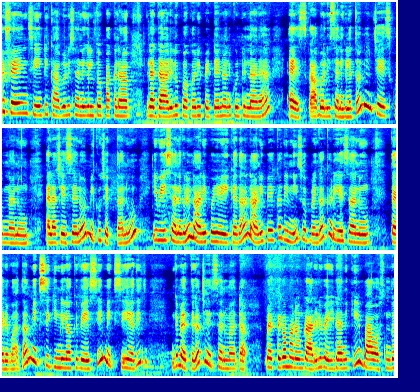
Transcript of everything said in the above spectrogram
హాయ్ ఫ్రెండ్స్ ఏంటి కాబూలి శనగలతో పక్కన ఇలా గాడిలు పకోడీ పెట్టాను అనుకుంటున్నారా? ఎస్ కాబూలి శనగలతో నేను చేసుకున్నాను. ఎలా చేసానో మీకు చెప్తాను. ఇవి శనగలు నానిపోయాయి కదా నానిపోయాక దీన్ని శుభ్రంగా కడిగేశాను. తర్వాత మిక్సీ గిన్నెలోకి వేసి మిక్సీ అది ఇంకా మెత్తగా అనమాట మెత్తగా మనం గాడిలు వేయడానికి బాగా వస్తుందో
